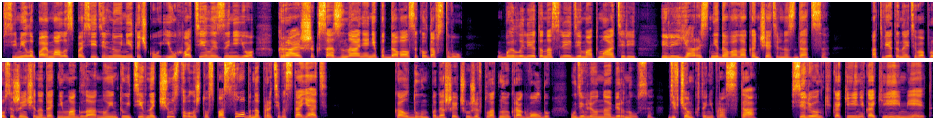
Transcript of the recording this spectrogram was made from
Всемила поймала спасительную ниточку и ухватилась за нее. Краешек сознания не поддавался колдовству. Было ли это наследием от матери, или ярость не давала окончательно сдаться? Ответы на эти вопросы женщина дать не могла, но интуитивно чувствовала, что способна противостоять. Колдун, подошедший уже вплотную к Рогволду, удивленно обернулся. Девчонка-то непроста. Селенки какие-никакие имеет.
